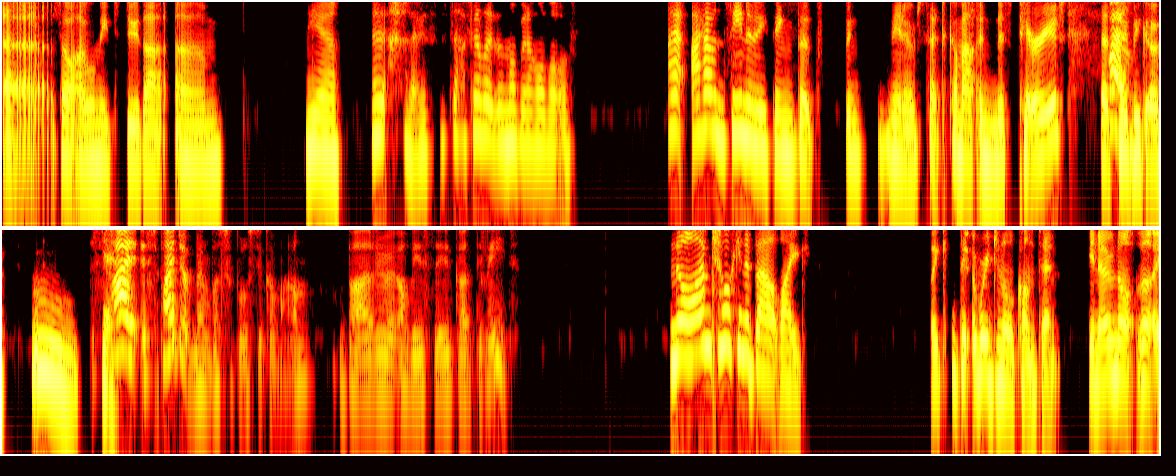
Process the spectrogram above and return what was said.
uh, so I will need to do that. Um, yeah, I I don't know. It's just, I feel like there's not been a whole lot of. I I haven't seen anything that's been you know set to come out in this period that's Well, made me go ooh yes. Spy- Spider-Man was supposed to come out, but uh, obviously it got delayed. No, I'm talking about like like the original content, you know, not, not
